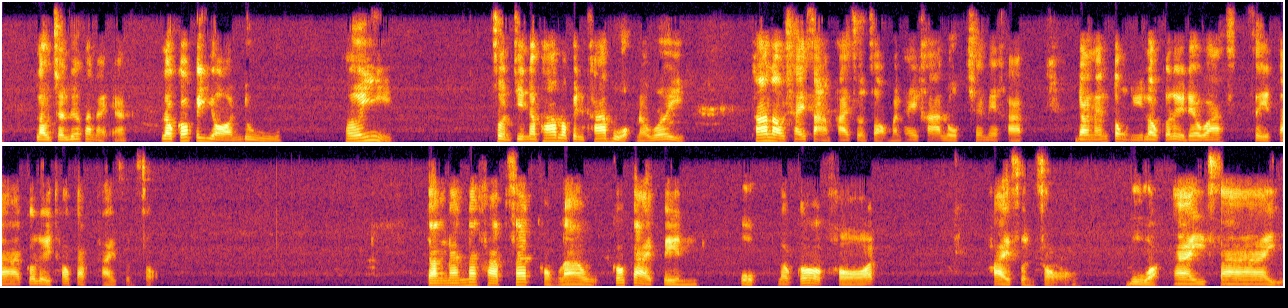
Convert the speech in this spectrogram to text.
2เราจะเลือกอันไหนอะเราก็ไปย้อนดู เฮ้ย ส่วนจินภาพเราเป็นค่าบวกนะเว้ย ถ้าเราใช้3พายส่วน2มันให้ค่าลบใช่ไหมครับ ดังนั้นตรงนี้เราก็เลยได้ว่าเซตาก็เลยเท่ากับพายส่วนสองดังนั้นนะครับ z ของเราก็กลายเป็น 6 แล้วก็คอสพายส่วน 2 บวก i ไซน์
